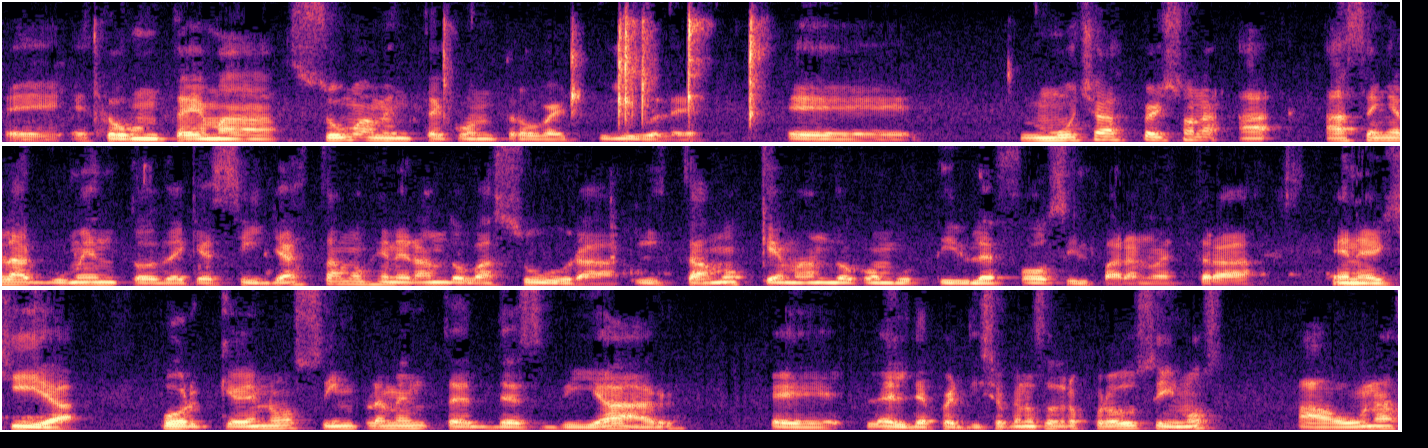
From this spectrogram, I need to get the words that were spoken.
Eh, esto es un tema sumamente controvertible. Eh, muchas personas ha, hacen el argumento de que si ya estamos generando basura y estamos quemando combustible fósil para nuestra energía, ¿por qué no simplemente desviar eh, el desperdicio que nosotros producimos a una,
